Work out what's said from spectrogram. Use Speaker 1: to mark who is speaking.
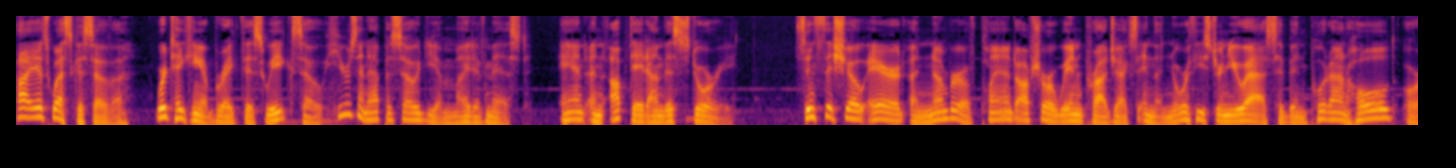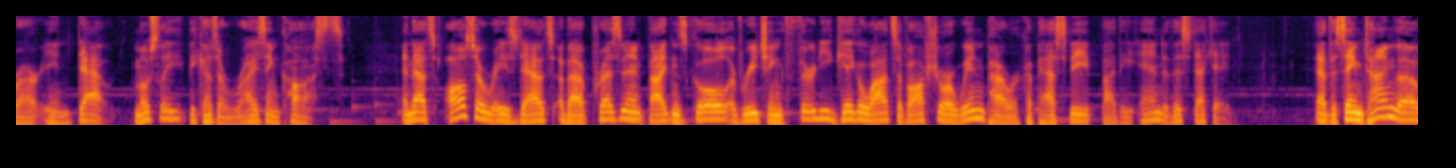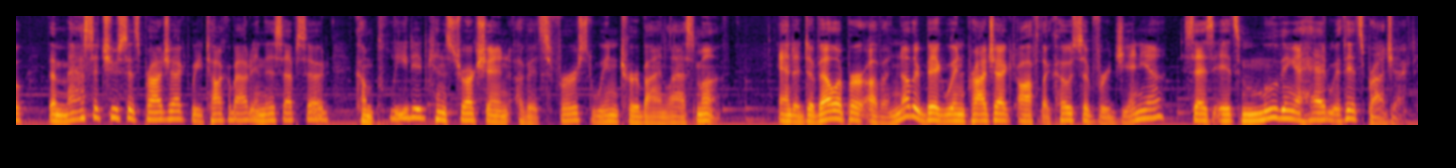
Speaker 1: Hi, it's Wes Kosova. We're taking a break this week, so here's an episode you might have missed and an update on this story. Since the show aired, a number of planned offshore wind projects in the northeastern U.S. have been put on hold or are in doubt, mostly because of rising costs. And that's also raised doubts about President Biden's goal of reaching 30 gigawatts of offshore wind power capacity by the end of this decade. At the same time, though, the Massachusetts project we talk about in this episode completed construction of its first wind turbine last month. And a developer of another big wind project off the coast of Virginia says it's moving ahead with its project.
